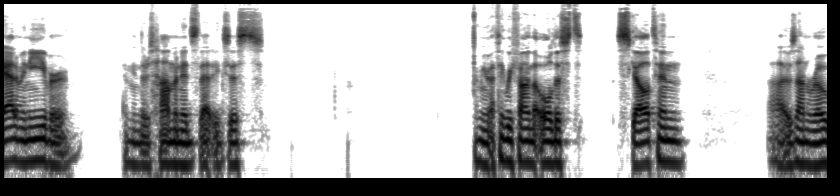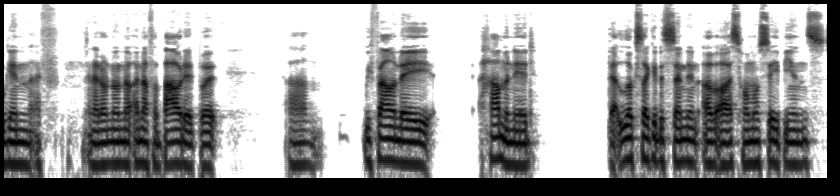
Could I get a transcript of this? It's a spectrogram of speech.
Adam and Eve, or I mean, there's hominids that exists. I mean, I think we found the oldest skeleton. Uh, it was on Rogan, and I don't know no, enough about it, but um, we found a hominid that looks like a descendant of us, Homo sapiens,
